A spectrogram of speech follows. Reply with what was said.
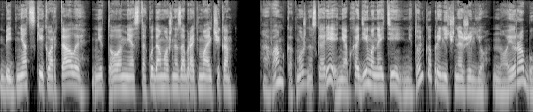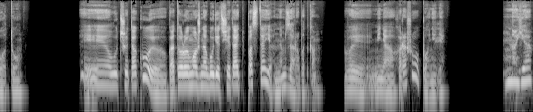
Бедняцкие кварталы — не то место, куда можно забрать мальчика. А вам как можно скорее необходимо найти не только приличное жилье, но и работу. И лучше такую, которую можно будет считать постоянным заработком. Вы меня хорошо поняли? Но я...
